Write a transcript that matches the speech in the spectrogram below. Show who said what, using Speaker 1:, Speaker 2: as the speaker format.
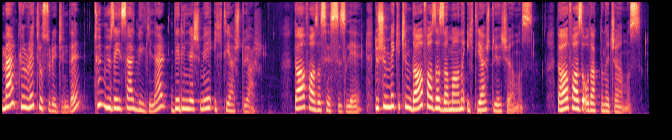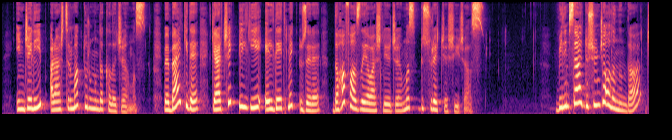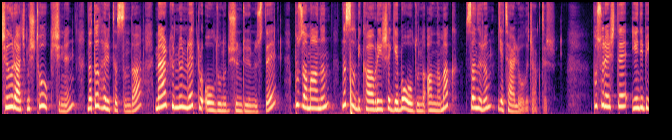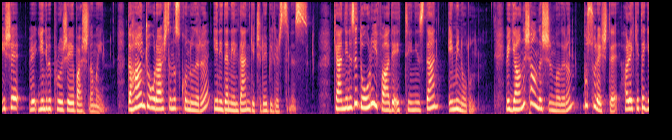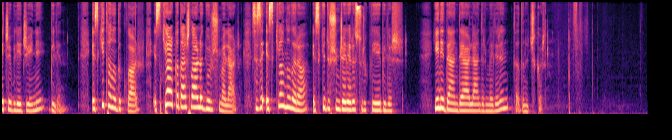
Speaker 1: Merkür retro sürecinde tüm yüzeysel bilgiler derinleşmeye ihtiyaç duyar. Daha fazla sessizliğe, düşünmek için daha fazla zamana ihtiyaç duyacağımız, daha fazla odaklanacağımız, inceleyip araştırmak durumunda kalacağımız ve belki de gerçek bilgiyi elde etmek üzere daha fazla yavaşlayacağımız bir süreç yaşayacağız. Bilimsel düşünce alanında çığır açmış çoğu kişinin natal haritasında Merkür'ün retro olduğunu düşündüğümüzde bu zamanın nasıl bir kavrayışa gebe olduğunu anlamak sanırım yeterli olacaktır. Bu süreçte yeni bir işe ve yeni bir projeye başlamayın. Daha önce uğraştığınız konuları yeniden elden geçirebilirsiniz. Kendinizi doğru ifade ettiğinizden emin olun ve yanlış anlaşılmaların bu süreçte harekete geçebileceğini bilin. Eski tanıdıklar, eski arkadaşlarla görüşmeler sizi eski anılara, eski düşüncelere sürükleyebilir. Yeniden değerlendirmelerin tadını çıkarın.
